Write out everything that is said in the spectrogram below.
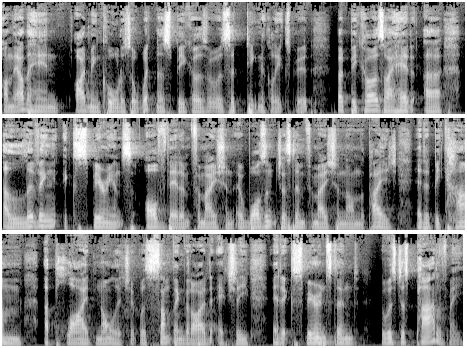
On the other hand, I'd been called as a witness because it was a technical expert, but because I had a, a living experience of that information. It wasn't just information on the page, it had become applied knowledge. It was something that I'd actually had experienced and it was just part of me.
